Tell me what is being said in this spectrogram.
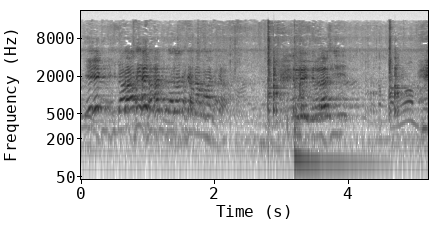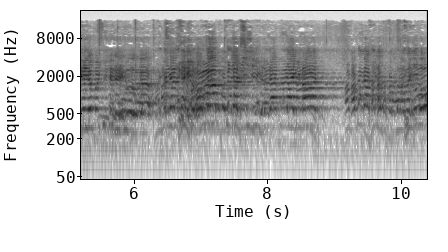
की एक किताब है हर दुआ का नाम जी ये मुझे नहीं होगा। अगर नहीं होगा तो चलिए मेरा अपना ईमान अपना धर्म बता नहीं हो।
